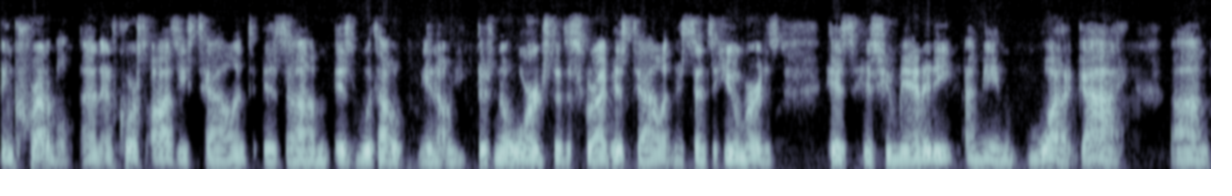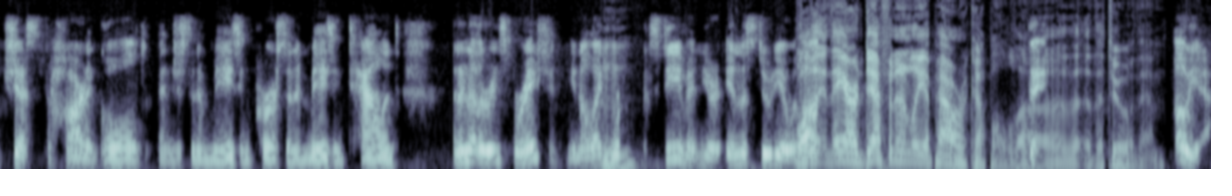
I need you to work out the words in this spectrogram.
incredible. And, and of course ozzy's talent is um is without you know there's no words to describe his talent and his sense of humor and his his his humanity. I mean what a guy. Um just the heart of gold and just an amazing person amazing talent and another inspiration you know like Mhm. working with steven you're in the studio with Well, they are definitely a power couple, uh, They- the, the two of them. Oh yeah,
